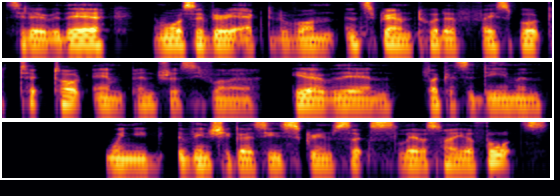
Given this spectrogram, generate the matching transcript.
Sit over there. And we're also very active on Instagram, Twitter, Facebook, TikTok, and Pinterest. If you want to head over there and flick us a demon when you eventually go see Scream 6, let us know your thoughts.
